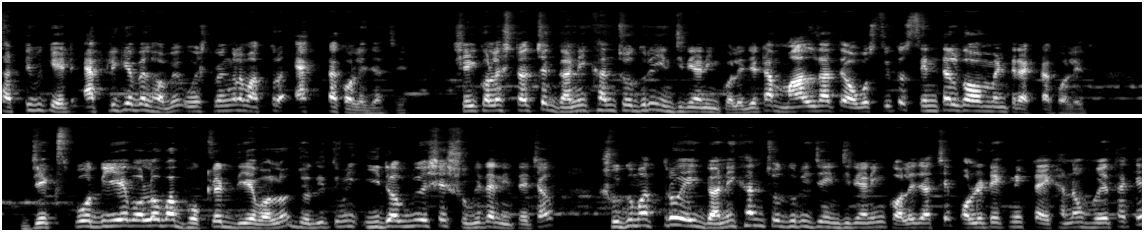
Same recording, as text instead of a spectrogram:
সার্টিফিকেট অ্যাপ্লিকেবল হবে ওয়েস্ট বেঙ্গলে মাত্র একটা কলেজ আছে। সেই কলেজটা হচ্ছে গানি খান চৌধুরী ইঞ্জিনিয়ারিং কলেজ এটা মালদাতে অবস্থিত সেন্ট্রাল গভর্নমেন্টের একটা কলেজ জেক্সপো দিয়ে বলো বা ভোকলেট দিয়ে বলো, যদি তুমি ইডব্লিউএস এর সুবিধা নিতে চাও, শুধুমাত্র এই গানি খান চৌধুরী যে ইঞ্জিনিয়ারিং কলেজ আছে পলিটেকনিকটা এখানেও হয়ে থাকে,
